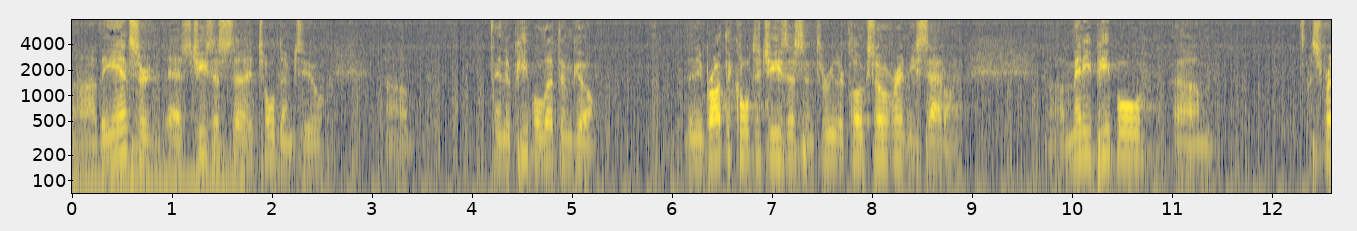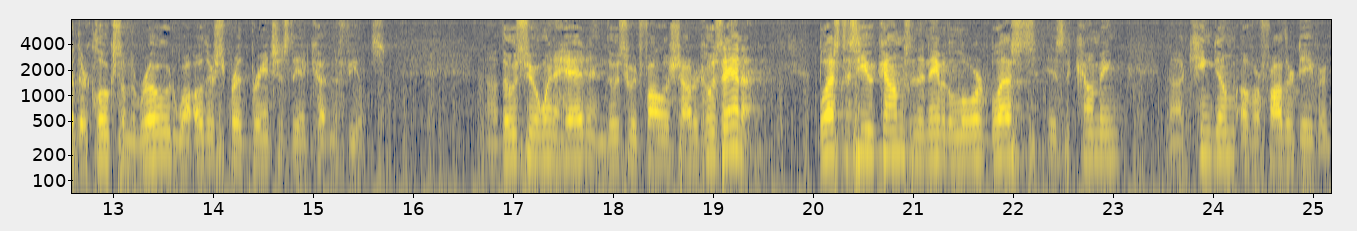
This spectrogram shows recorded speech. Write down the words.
Uh, they answered as Jesus uh, had told them to, uh, and the people let them go. Then they brought the colt to Jesus and threw their cloaks over it, and he sat on it. Uh, many people um, spread their cloaks on the road, while others spread branches they had cut in the fields. Those who went ahead and those who had followed shouted, Hosanna! Blessed is he who comes in the name of the Lord. Blessed is the coming uh, kingdom of our father David.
